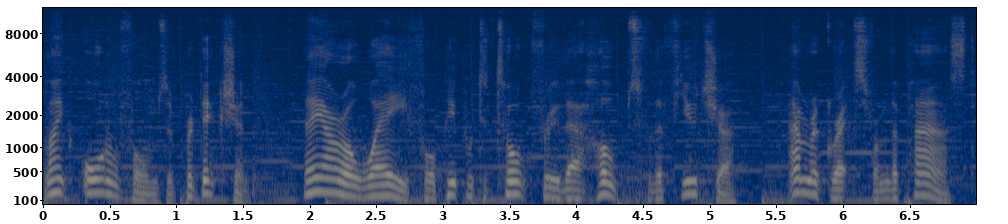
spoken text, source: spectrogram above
like all forms of prediction. They are a way for people to talk through their hopes for the future and regrets from the past.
